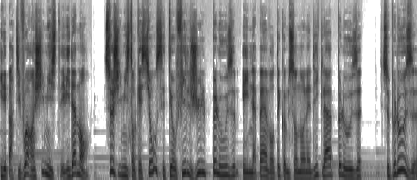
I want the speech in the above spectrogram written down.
Il est parti voir un chimiste, évidemment. Ce chimiste en question, c'est Théophile Jules Pelouse, et il n'a pas inventé comme son nom l'indique la pelouse. Ce Pelouse,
